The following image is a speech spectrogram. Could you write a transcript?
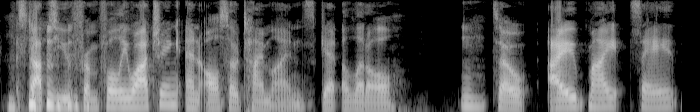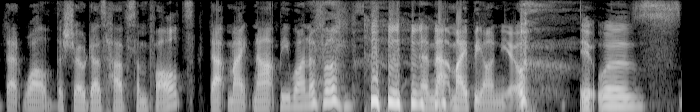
stops you from fully watching and also timelines get a little Mm, so I might say that while the show does have some faults, that might not be one of them, and that might be on you. it was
